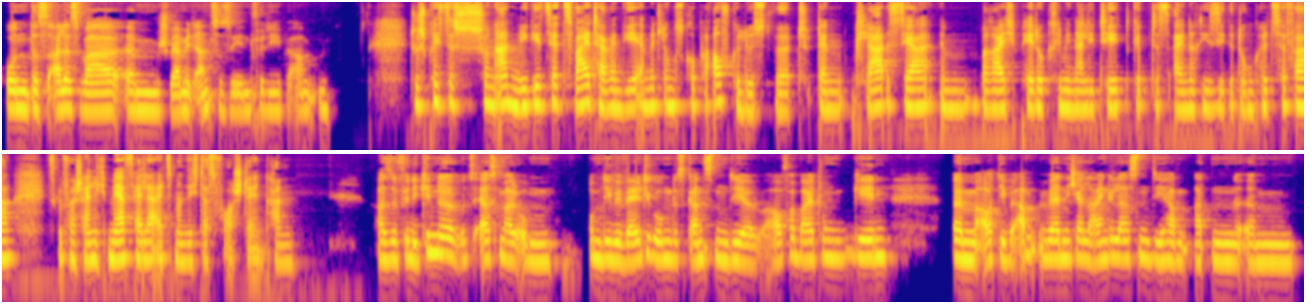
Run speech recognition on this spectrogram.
Und das alles war ähm, schwer mit anzusehen für die Beamten. Du sprichst es schon an. Wie geht's jetzt weiter, wenn die Ermittlungsgruppe aufgelöst wird? Denn klar ist ja, im Bereich Pädokriminalität gibt es eine riesige Dunkelziffer. Es gibt wahrscheinlich mehr Fälle, als man sich das vorstellen kann. Also für die Kinder wird es erstmal um, um die Bewältigung des Ganzen, die Aufarbeitung gehen. Ähm, auch die Beamten werden nicht allein gelassen. Die haben, hatten ähm,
